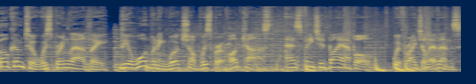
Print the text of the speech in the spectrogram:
Welcome to Whispering Loudly, the award winning Workshop Whisperer podcast, as featured by Apple, with Rachel Evans,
